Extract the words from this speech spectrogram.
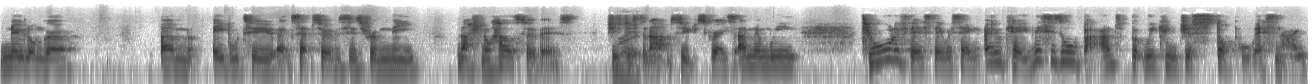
no longer um, able to accept services from the National Health Service, which is right. just an absolute disgrace. And then we through all of this, they were saying, okay, this is all bad, but we can just stop all this now.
